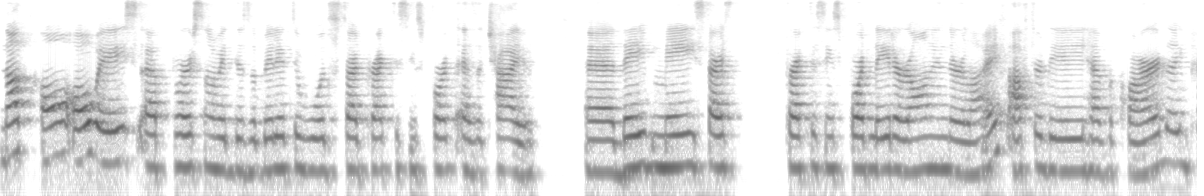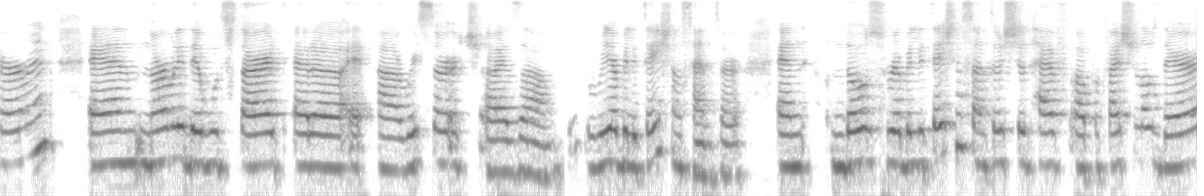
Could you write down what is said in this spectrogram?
not all, always a person with disability would start practicing sport as a child. Uh, they may start practicing sport later on in their life after they have acquired the impairment. And normally they would start at a, a research as a rehabilitation center. And those rehabilitation centers should have uh, professionals there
